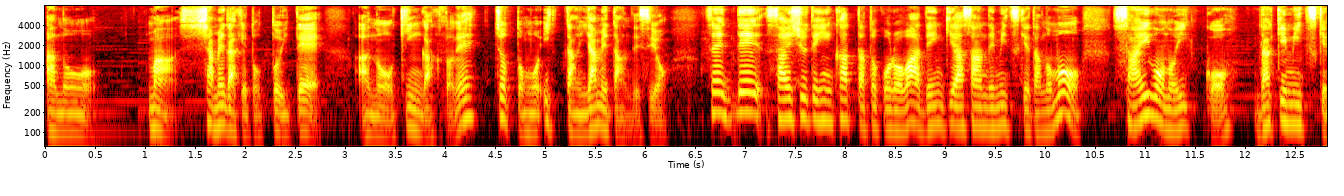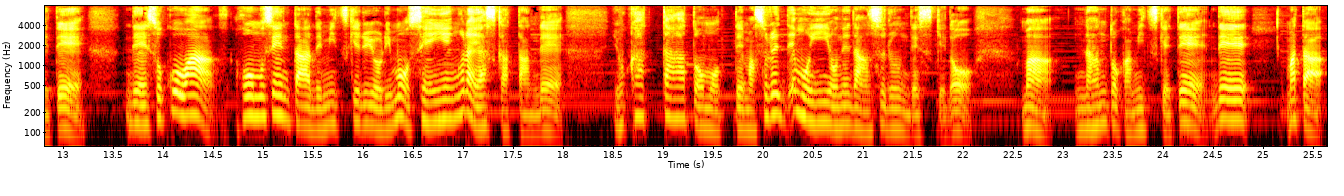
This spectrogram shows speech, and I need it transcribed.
あの、まあ、写メだけ取っといて、あの、金額とね、ちょっともう一旦やめたんですよ。それで最終的に買ったところは電気屋さんで見つけたのも最後の1個だけ見つけてでそこはホームセンターで見つけるよりも1,000円ぐらい安かったんでよかったと思ってまあそれでもいいお値段するんですけどまあなんとか見つけてでまた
